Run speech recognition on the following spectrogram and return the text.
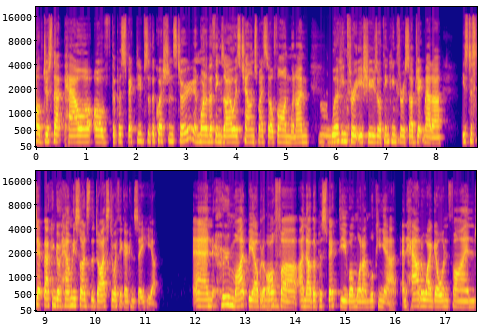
of just that power of the perspectives of the questions too. And one of the things I always challenge myself on when I'm mm. working through issues or thinking through subject matter is to step back and go, how many sides of the dice do I think I can see here? And who might be able to mm. offer another perspective on what I'm looking at? And how do I go and find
